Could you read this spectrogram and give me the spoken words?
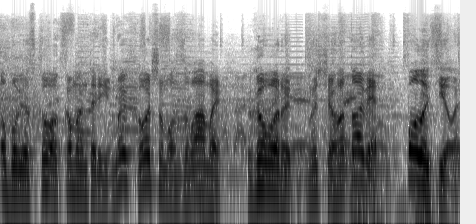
обов'язково коментарі. Ми хочемо з вами говорити. Ну що, готові? Полетіли.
